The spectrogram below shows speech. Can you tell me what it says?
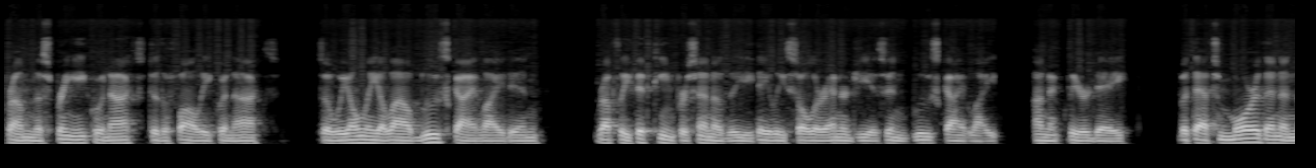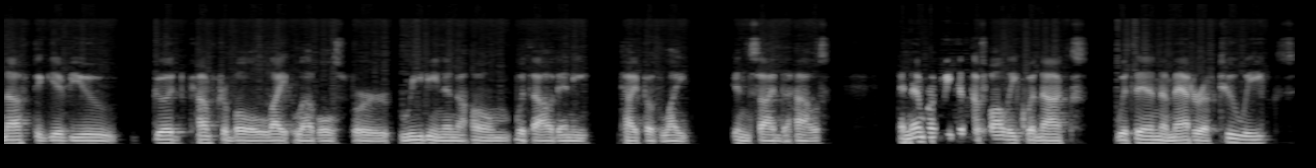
from the spring equinox to the fall equinox. So we only allow blue sky light in. Roughly 15% of the daily solar energy is in blue sky light on a clear day. But that's more than enough to give you good, comfortable light levels for reading in a home without any type of light inside the house. And then when we hit the fall equinox, within a matter of two weeks,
